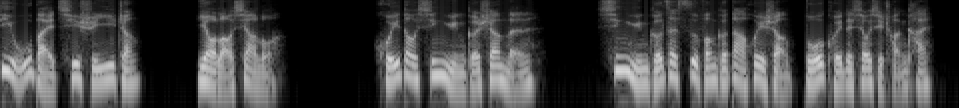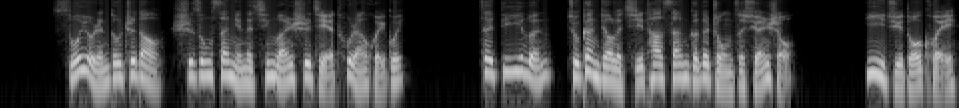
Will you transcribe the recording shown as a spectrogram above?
第五百七十一章药老下落。回到星陨阁山门，星陨阁在四方阁大会上夺魁的消息传开，所有人都知道失踪三年的青鸾师姐突然回归，在第一轮就干掉了其他三阁的种子选手，一举夺魁，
